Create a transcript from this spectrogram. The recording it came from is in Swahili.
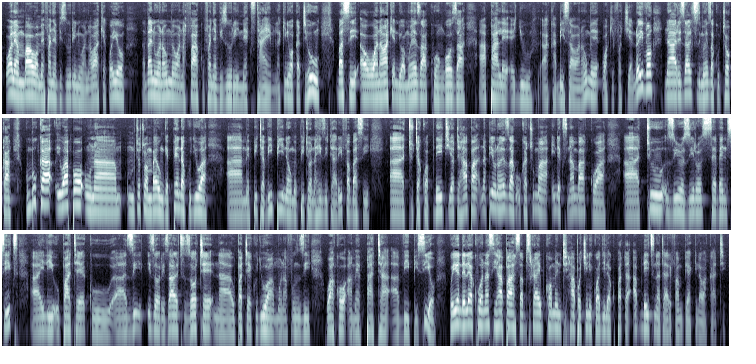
wale ambao wamefanya vizuri ni wanawake. Kwa hiyo nadhani wanaume wanafaa kufanya vizuri next time, lakini wakati huu basi uh, wanawake ndio wameweza kuongoza uh, pale uh, juu uh, kabisa, wanaume wakifuatia. ndo hivyo, na results zimeweza kutoka. Kumbuka, iwapo una mtoto ambaye ungependa kujua amepita uh, vipi na umepitwa na hizi taarifa basi uh, tutakuupdate yote hapa. Na pia unaweza ukatuma index number kwa uh, 20076 uh, ili upate ku hizo uh, results zote na upate kujua mwanafunzi wako amepata uh, vipi. Sio? Kwa hiyo endelea kuwa nasi hapa subscribe comment hapo chini kwa ajili ya kupata updates na taarifa mpya kila wakati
